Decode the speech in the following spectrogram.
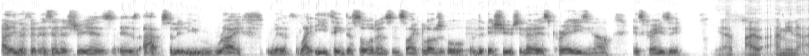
I think the fitness industry is is absolutely rife with like eating disorders and psychological Dude. issues. You know, it's crazy now. It's crazy. Yeah, I I mean I,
